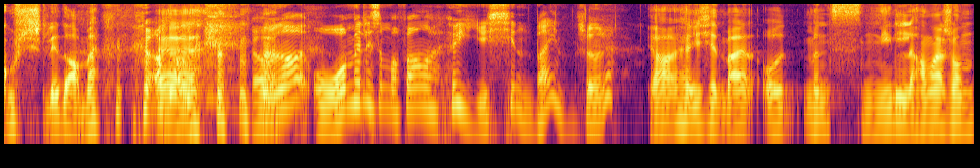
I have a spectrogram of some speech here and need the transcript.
godslig dame. ja, men han og med liksom han har høye kinnbein. Skjønner du? Ja, høye kinnbein, og, men snill. Han er sånn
